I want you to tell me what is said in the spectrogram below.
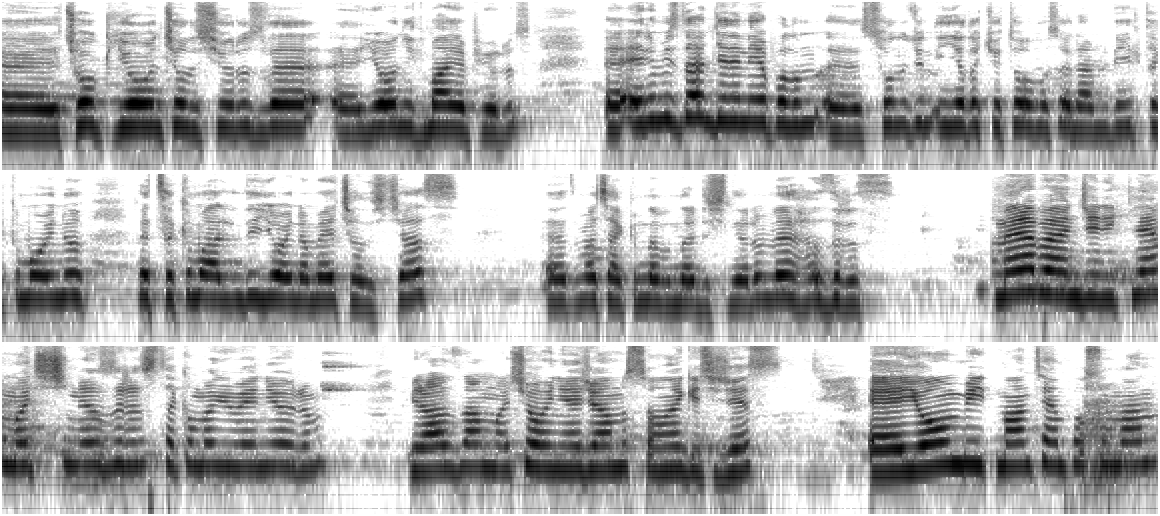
Ee, çok yoğun çalışıyoruz ve e, yoğun idman yapıyoruz. Ee, elimizden geleni yapalım. Ee, sonucun iyi ya da kötü olması önemli değil. Takım oyunu ve takım halinde iyi oynamaya çalışacağız. Evet maç hakkında bunları düşünüyorum ve hazırız. Merhaba öncelikle. Maç için hazırız. Takıma güveniyorum. Birazdan maçı oynayacağımız salona geçeceğiz. Ee, yoğun bir idman temposundan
